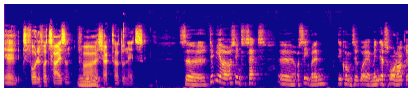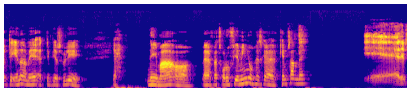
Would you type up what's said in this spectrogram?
Ja, til fordel for Tyson fra mm. Shakhtar Donetsk. Så det bliver også interessant øh, at se, hvordan det kommer til at gå af. Men jeg tror nok, at det ender med, at det bliver selvfølgelig ja, Neymar og... Hvad, hvad tror du, Firmino, han skal kæmpe sammen med? Ja, det,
